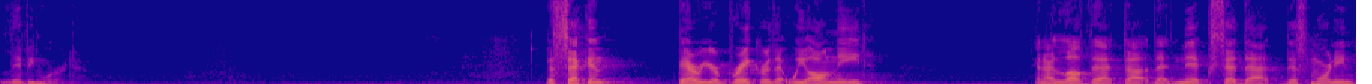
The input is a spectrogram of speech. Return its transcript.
living Word. The second barrier breaker that we all need, and I love that, uh, that Nick said that this morning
